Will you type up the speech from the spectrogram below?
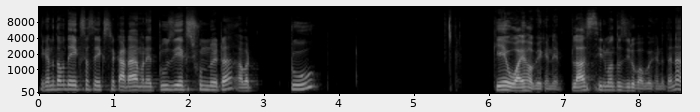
এখানে তো আমাদের এক্স আছে এক্সটা কাটা মানে টু জি এক্স শূন্য এটা, আবার টু কে ওয়াই হবে এখানে। প্লাস সির মান তো জিরো পাবো এখানে, তাই না?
